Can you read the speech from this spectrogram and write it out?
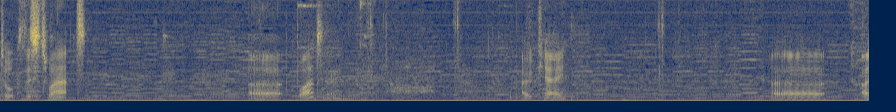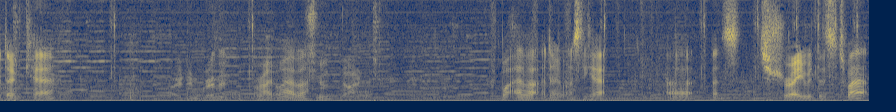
Talk to this twat. Uh, what? Okay. Uh, I don't care. Right, whatever. Whatever, I don't honestly care. Uh, let's trade with this twat.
